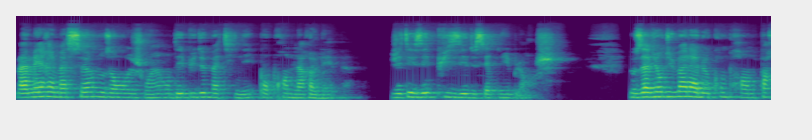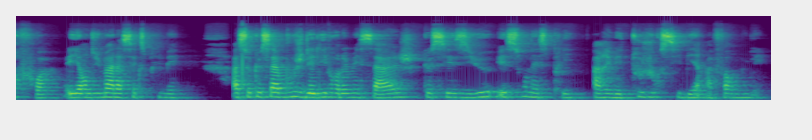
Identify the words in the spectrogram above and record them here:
Ma mère et ma sœur nous ont rejoints en début de matinée pour prendre la relève. J'étais épuisée de cette nuit blanche. Nous avions du mal à le comprendre parfois, ayant du mal à s'exprimer, à ce que sa bouche délivre le message que ses yeux et son esprit arrivaient toujours si bien à formuler.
